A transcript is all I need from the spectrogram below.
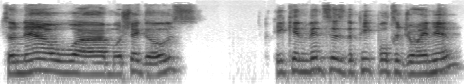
so now uh, Moshe goes. He convinces the people to join him,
